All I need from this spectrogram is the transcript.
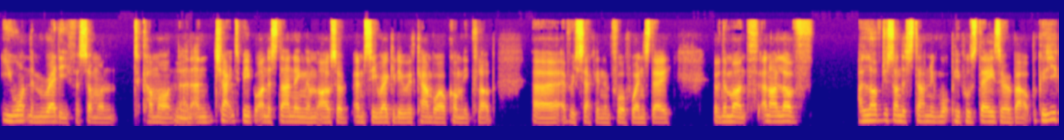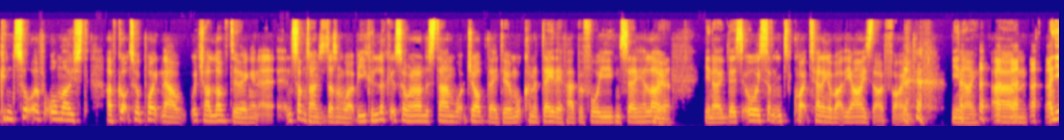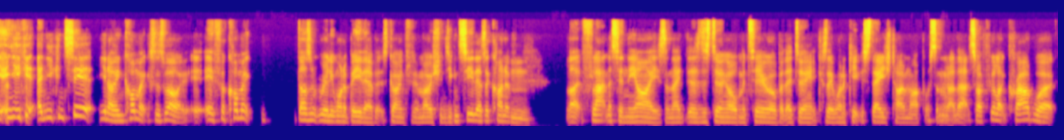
you want them ready for someone to come on mm. and, and chatting to people, understanding them. I also MC regularly with Camberwell Comedy Club uh, every second and fourth Wednesday of the month, and I love I love just understanding what people's days are about because you can sort of almost I've got to a point now which I love doing and and sometimes it doesn't work but you can look at someone and understand what job they do and what kind of day they've had before you even say hello. Yeah. You know, there's always something quite telling about the eyes that I find. you know, um, and you and you can and you can see it. You know, in comics as well. If a comic doesn't really want to be there but it's going through the motions, you can see there's a kind of mm like flatness in the eyes and they, they're just doing old material, but they're doing it because they want to keep the stage time up or something like that. So I feel like crowd work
